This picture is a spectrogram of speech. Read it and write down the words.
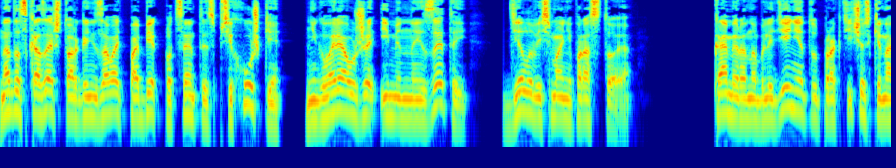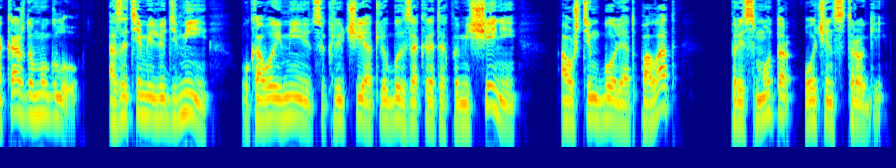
Надо сказать, что организовать побег пациента из психушки, не говоря уже именно из этой, дело весьма непростое. Камера наблюдения тут практически на каждом углу, а за теми людьми, у кого имеются ключи от любых закрытых помещений, а уж тем более от палат, присмотр очень строгий.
